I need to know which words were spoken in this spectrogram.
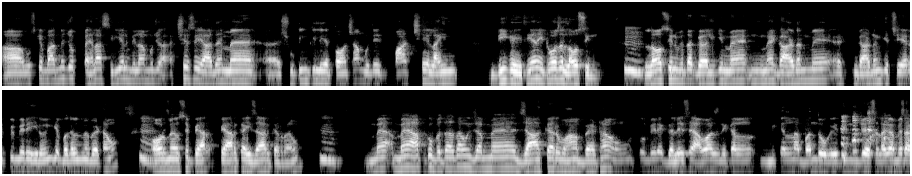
आ, उसके बाद में जो पहला सीरियल मिला मुझे अच्छे से याद है मैं शूटिंग के लिए पहुँचा मुझे पाँच छह लाइन दी गई थी it was a love scene love scene with a girl की मैं मैं गार्डन में गार्डन के चेयर पे मेरे हीरोइन के बगल में बैठा हूँ और मैं उसे प्यार प्यार का इजहार कर रहा हूँ। मैं मैं आपको बताता हूँ जब मैं जाकर वहाँ बैठा हूँ तो मेरे गले से आवाज़ निकल निकलना बंद हो गई थी। मुझे ऐसा लगा मेरा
